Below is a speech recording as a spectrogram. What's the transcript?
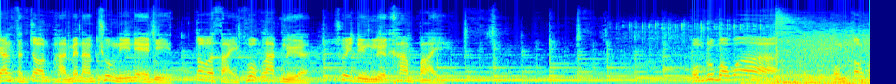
การสัญจรผ่านแม่น้ำช่วงนี้ในอดีตต้องอาศัยพวกลากเรือช่วยดึงเรือข้ามไป ผมรู้มาว่า ผมต้องไป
